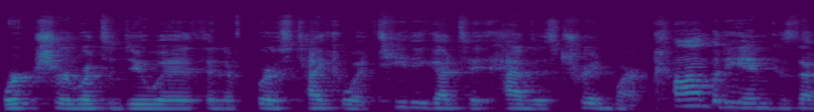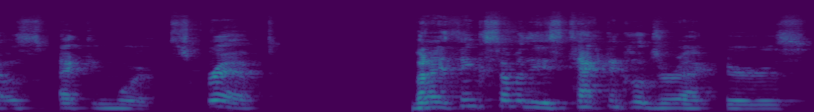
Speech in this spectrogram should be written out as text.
weren't sure what to do with, and of course Taika Waititi got to have his trademark comedy in because that was expecting more of the script. But I think some of these technical directors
